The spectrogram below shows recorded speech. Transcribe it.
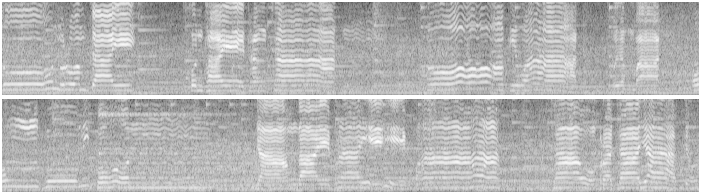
ศูนย์รวมใจ คนไทยทั้งชาติ ขออภิวาทเบื้องบาท องค์ภูมิพลยามได้ไพรฟ้า ชาวประชายากจน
